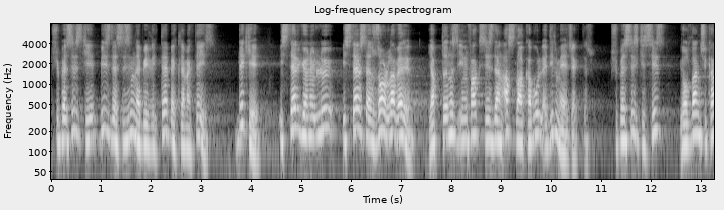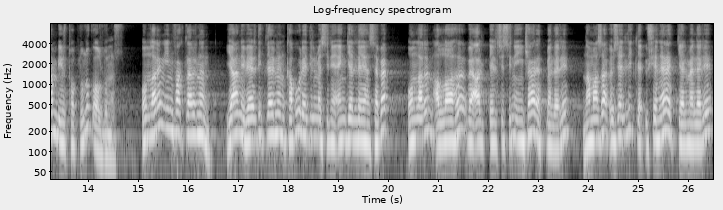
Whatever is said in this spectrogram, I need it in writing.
Şüphesiz ki biz de sizinle birlikte beklemekteyiz. De ki İster gönüllü, isterse zorla verin. Yaptığınız infak sizden asla kabul edilmeyecektir. Şüphesiz ki siz yoldan çıkan bir topluluk oldunuz. Onların infaklarının yani verdiklerinin kabul edilmesini engelleyen sebep onların Allah'ı ve elçisini inkar etmeleri, namaza özellikle üşenerek gelmeleri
